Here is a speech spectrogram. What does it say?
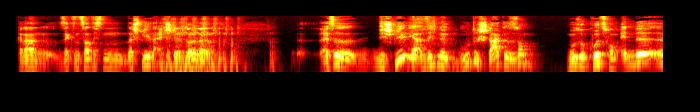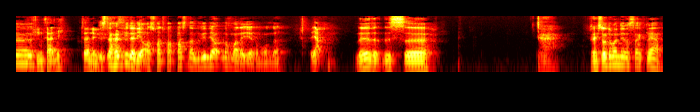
keine Ahnung, 26. das Spielen einstellen soll. Dann, weißt du, die spielen ja an sich eine gute, starke Saison. Nur so kurz vorm Ende äh, halt nicht zu Ende ist da halt wieder die Ausfahrt verpasst, dann drehen die auch nochmal eine Ehrenrunde. Ja. Ne, das ist, äh, vielleicht sollte man dir das erklären.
